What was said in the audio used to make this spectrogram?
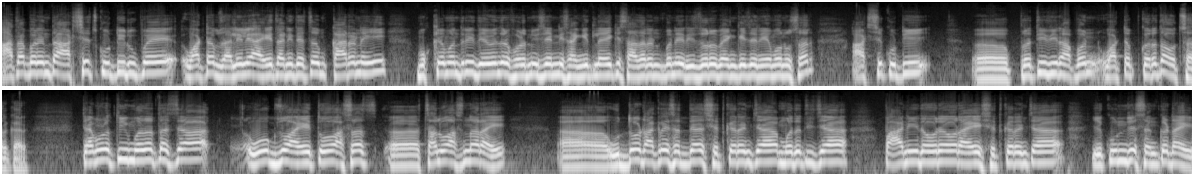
आतापर्यंत आठशेच कोटी रुपये वाटप झालेले आहेत आणि त्याचं कारणही मुख्यमंत्री देवेंद्र फडणवीस यांनी सांगितलं आहे की साधारणपणे रिझर्व्ह बँकेच्या नियमानुसार आठशे कोटी प्रतिदिन आपण वाटप करत आहोत सरकार. त्यामुळं ती मदताचा ओघ जो आहे तो असाच चालू असणार आहे. उद्धव ठाकरे सध्या शेतकऱ्यांच्या मदतीच्या पाहणी दौऱ्यावर आहे शेतकऱ्यांच्या एकूण जे संकट आहे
